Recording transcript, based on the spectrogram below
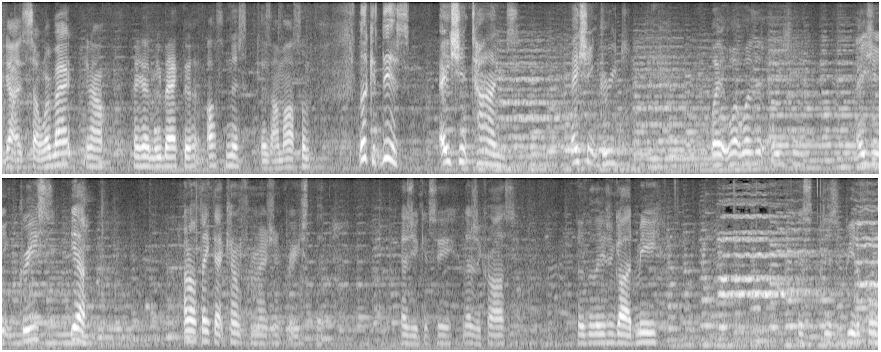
Okay, guys, so we're back. You know, they got me back to awesomeness because I'm awesome. Look at this! Ancient times. Ancient Greece. Wait, what was it? Ancient, ancient Greece? Yeah. I don't think that comes from ancient Greece, but as you can see, there's a cross. Who believes in God? Me. This, this is beautiful.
